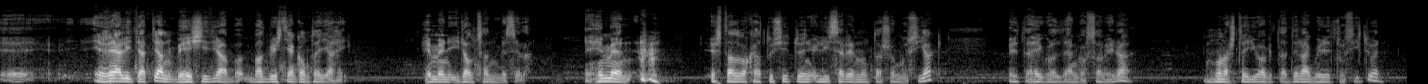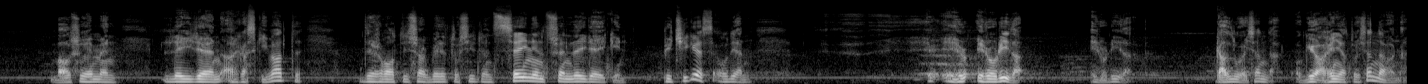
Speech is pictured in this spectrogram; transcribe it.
e, errealitatean behesi dira bat bestian konta jarri. Hemen irautzan bezala. Hemen Estadoak hartu zituen Elisaren notasun guziak, eta hegoaldean gauza bera, monasterioak eta denak beretu zituen. Bauzu hemen leireen argazki bat, desamortizazioak beretu zituen zeinen zuen leireekin. Pitsik ez, ordean, er, erori da, erori da. Galdua izan da, ogio arreinatu izan da bana.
